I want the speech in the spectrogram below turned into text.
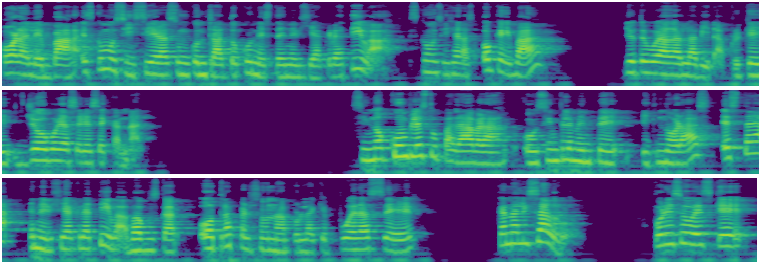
órale, va, es como si hicieras un contrato con esta energía creativa. Es como si dijeras, ok, va, yo te voy a dar la vida, porque yo voy a hacer ese canal. Si no cumples tu palabra o simplemente ignoras, esta energía creativa va a buscar otra persona por la que pueda ser canalizado. Por eso es que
